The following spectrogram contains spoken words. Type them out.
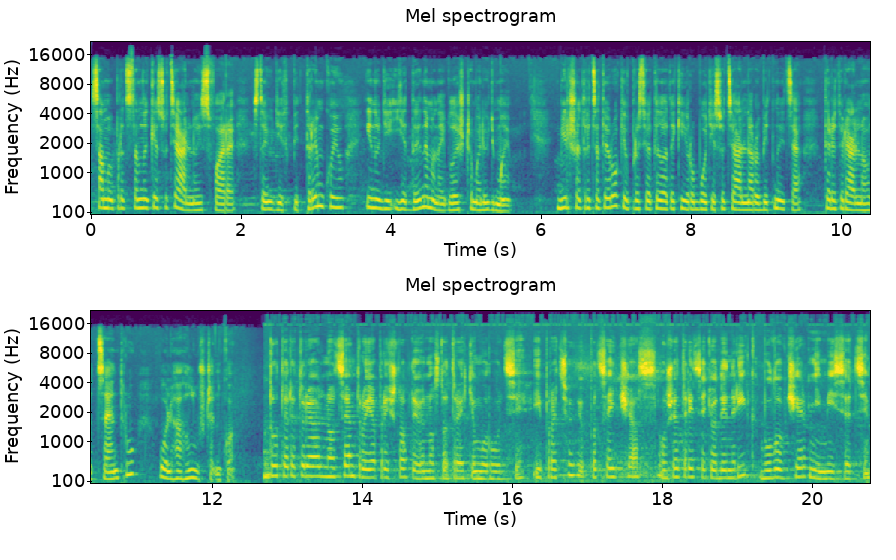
Саме представники соціальної сфери стають їх підтримкою, іноді єдиними найближчими людьми. Більше 30 років присвятила такій роботі соціальна робітниця територіального центру Ольга Глущенко. До територіального центру я прийшла в 93-му році і працюю по цей час. Уже 31 рік було в червні місяці.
